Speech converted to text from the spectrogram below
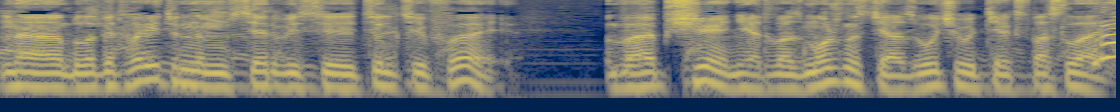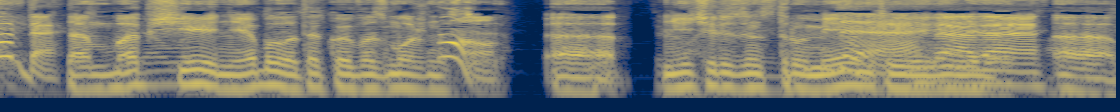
на благотворительном сервисе Tiltify вообще нет возможности озвучивать текст послания. Правда? Там вообще не было такой возможности. О. А, ни через инструменты Да, или... да, да. а,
